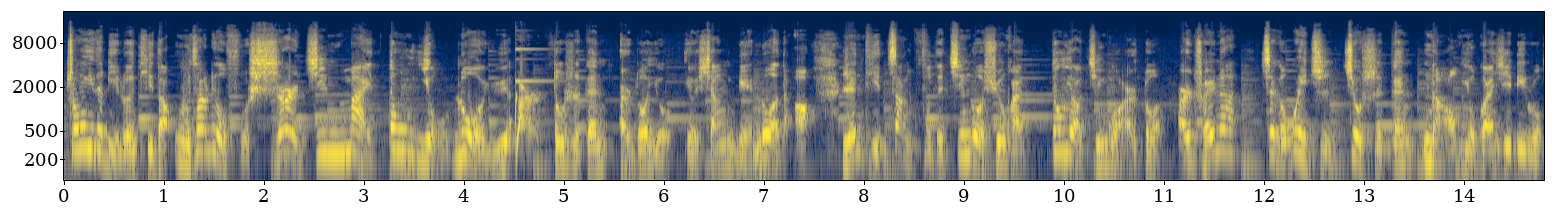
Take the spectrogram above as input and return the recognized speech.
中医的理论提到，五脏六腑、十二经脉都有络于耳，都是跟耳朵有有相联络的啊、人体脏腑的经络循环。都要经过耳朵，耳垂呢，这个位置就是跟脑有关系。例如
